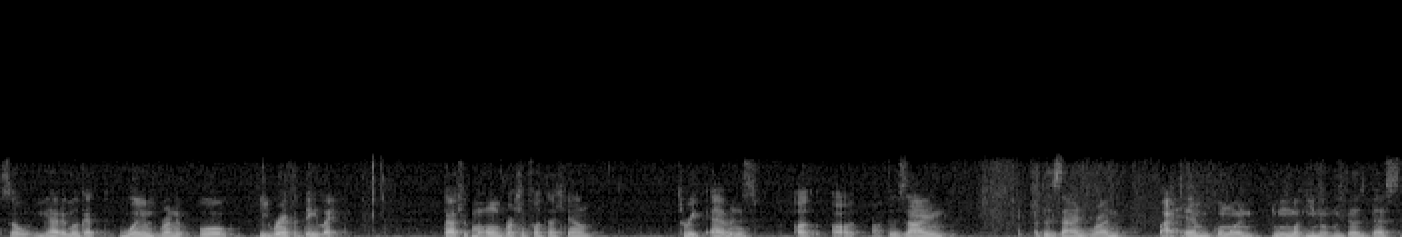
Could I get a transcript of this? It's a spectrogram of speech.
So you had to look at Williams running for he ran for daylight. Patrick Mahomes rushing for a touchdown. Tariq Evans a, a, design a design run by him going doing what he normally does best.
